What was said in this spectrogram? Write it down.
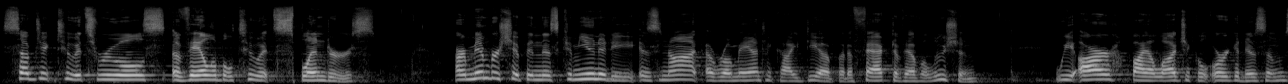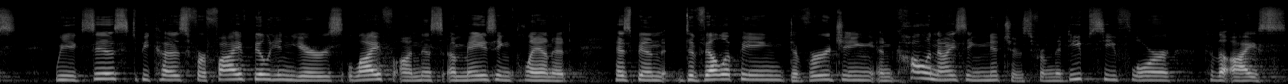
subject to its rules, available to its splendors. Our membership in this community is not a romantic idea, but a fact of evolution. We are biological organisms. We exist because for five billion years, life on this amazing planet has been developing, diverging, and colonizing niches from the deep sea floor to the ice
